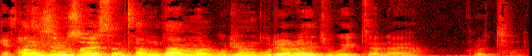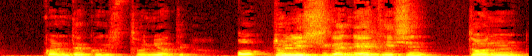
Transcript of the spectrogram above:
사실- 황심소의 상담을 우리는 무료로 해주고 있잖아요. 그렇죠. 그런데 거기서 돈이 어떻게? 어, 둘리 씨가 내 대신 돈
